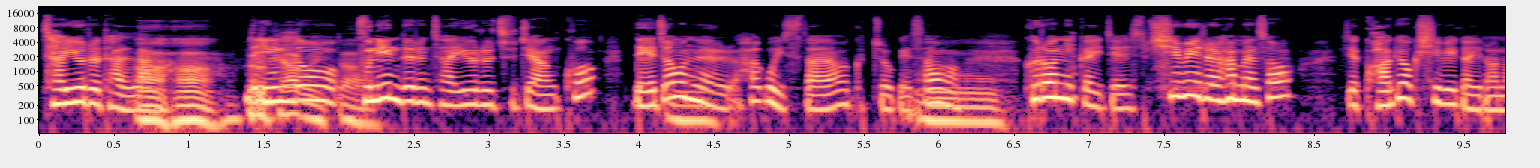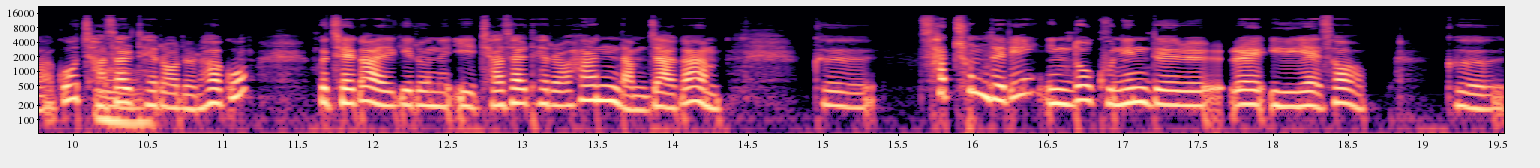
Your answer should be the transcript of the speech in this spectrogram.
자유를 달라. 아하. 근데 인도. 군인들은 자유를 주지 않고 내전을 하고 있어요. 그쪽에서. 음. 그러니까 이제 시위를 하면서 이제 과격 시위가 일어나고 자살 어. 테러를 하고 그 제가 알기로는 이 자살 테러 한 남자가 그 사촌들이 인도 군인들에 의해서 그,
